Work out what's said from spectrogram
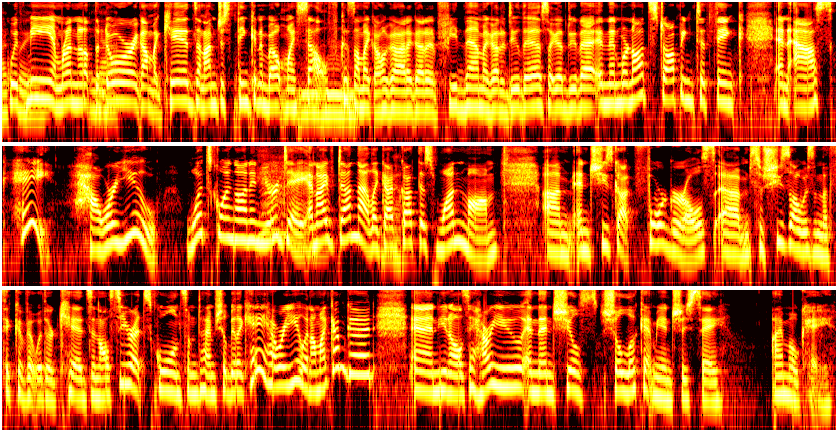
like with me I'm running out the yeah. door, I got my kids and I'm just thinking about myself because mm-hmm. I'm like, "Oh god, I got to feed them, I got to do this, I got to do that." And then we're not stopping to think and ask, "Hey, how are you?" What's going on in your day? And I've done that. Like yeah. I've got this one mom, um, and she's got four girls, um, so she's always in the thick of it with her kids. And I'll see her at school, and sometimes she'll be like, "Hey, how are you?" And I'm like, "I'm good." And you know, I'll say, "How are you?" And then she'll she'll look at me and she'll say, "I'm okay."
